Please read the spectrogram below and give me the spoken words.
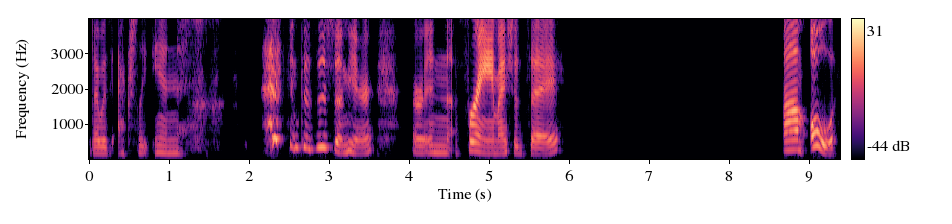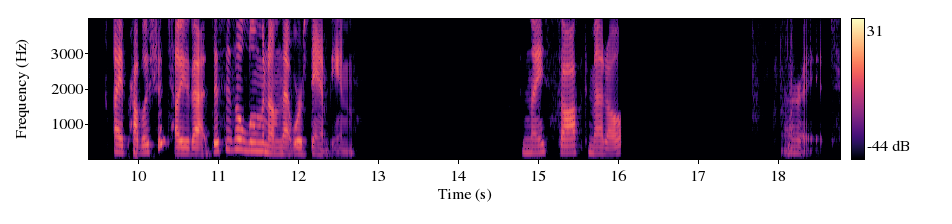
that I was actually in in position here, or in frame, I should say. Um, oh, I probably should tell you that. This is aluminum that we're stamping. It's a nice soft metal. All right.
